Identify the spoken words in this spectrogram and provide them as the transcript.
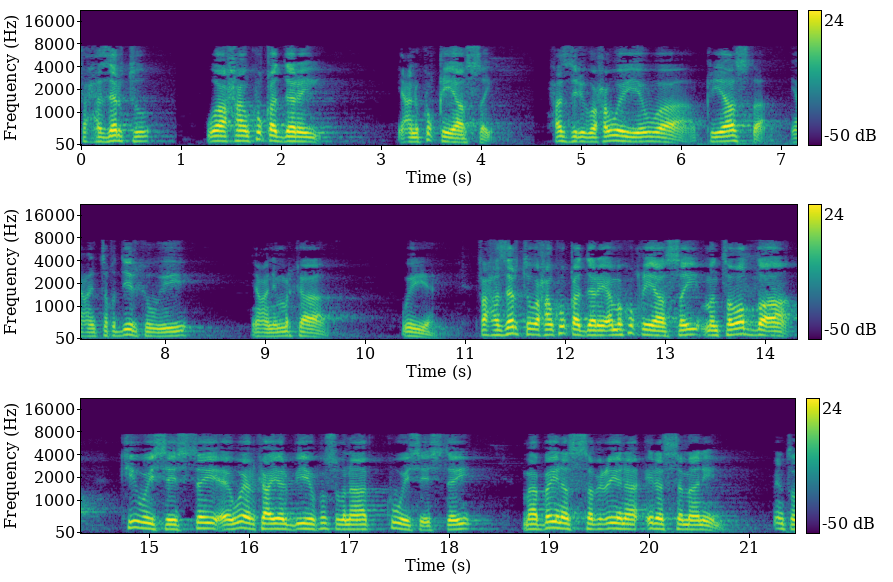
Faxasartu waxaan ku qadaray yacni ku qiyaasay. Xasrigu waxa weeye waa qiyaasta yani taqdiirka weeye yani markaa weeyaan. Faxasartu waxaan ku qadaray ama ku qiyaasay man tawada'a kii weysaystay ee weelkaa yar biyihii ku sugnaa ku weysaystay maa bayna asabciina ila asamaaniin inta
